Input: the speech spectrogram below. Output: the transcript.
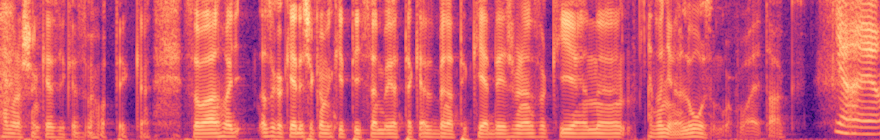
Hamarosan kezdjük ezzel a hottékkel. Szóval, hogy azok a kérdések, amik itt így szembe jöttek ebben a kérdésben, azok ilyen, hát olyan lózungok voltak. Ja, ja.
